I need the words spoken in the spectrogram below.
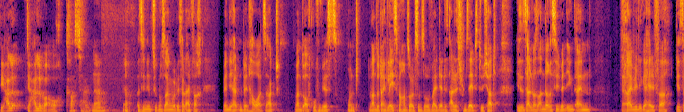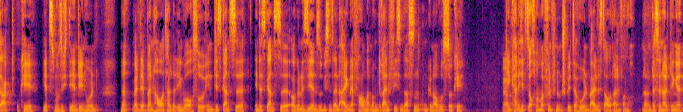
Die Halle, die Halle war auch krass halt, ne? Ja, was ich in dem Zug noch sagen wollte, ist halt einfach, wenn dir halt ein Ben Howard sagt, wann du aufgerufen wirst und wann du dein Glaze machen sollst und so, weil der das alles schon selbst durch hat, ist es halt was anderes, wie wenn irgendein freiwilliger Helfer dir sagt, okay, jetzt muss ich den und den holen. Ne? Weil der Ben Howard halt, halt irgendwo auch so in das ganze, in das ganze Organisieren so ein bisschen seine eigene Erfahrung hat noch mit reinfließen lassen und genau wusste, okay, Ja. den kann ich jetzt doch nochmal fünf Minuten später holen, weil das dauert einfach noch. Ne? Und das sind halt Dinge,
